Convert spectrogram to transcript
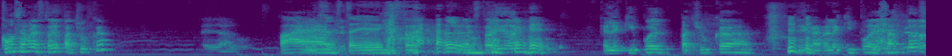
¿Cómo se llama el estadio de Pachuca? ah, el el estadio. el estadio- el estadio Hidalgo. El equipo de Pachuca le ganó al equipo de Santos.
